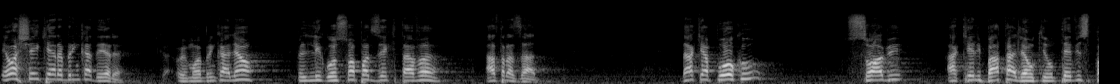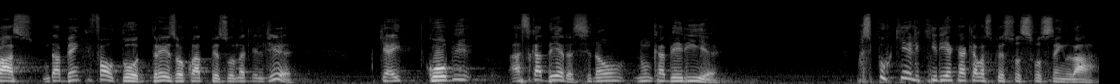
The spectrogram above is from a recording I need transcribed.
Eu achei que era brincadeira. O irmão é brincalhão. Ele ligou só para dizer que estava atrasado. Daqui a pouco, sobe aquele batalhão que não teve espaço. Ainda bem que faltou três ou quatro pessoas naquele dia, porque aí coube as cadeiras, senão não caberia. Mas por que ele queria que aquelas pessoas fossem lá?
